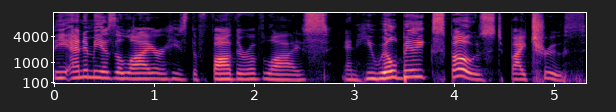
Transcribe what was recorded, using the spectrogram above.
The enemy is a liar. He's the father of lies, and he will be exposed by truth.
